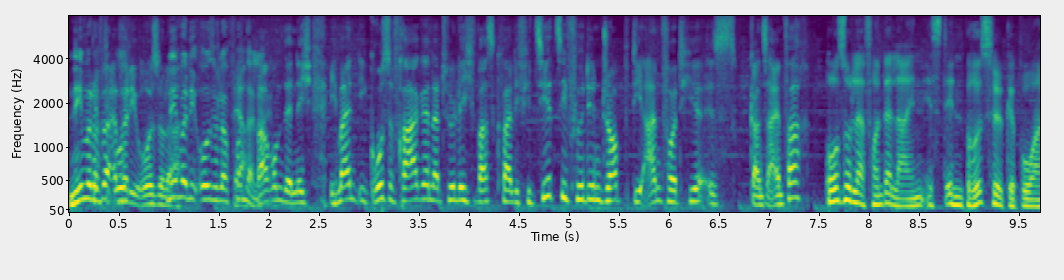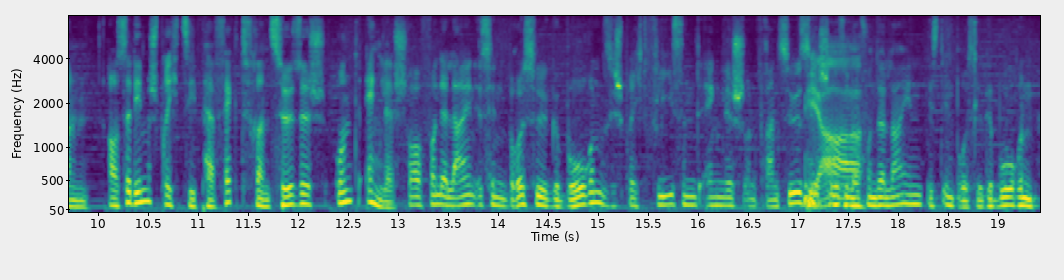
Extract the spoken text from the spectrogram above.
Nehmen wir doch einfach die Ursula. Nehmen wir die Ursula von Ja, der Leyen. warum denn nicht? Ich meine, die große Frage natürlich, was qualifiziert sie für den Job? Die Antwort hier ist ganz einfach. Ursula von der Leyen ist in Brüssel geboren. Außerdem spricht sie perfekt Französisch und Englisch. Frau von der Leyen ist in Brüssel geboren. Sie spricht fließend Englisch und Französisch. Ja. Ursula von der Leyen ist in Brüssel geboren.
